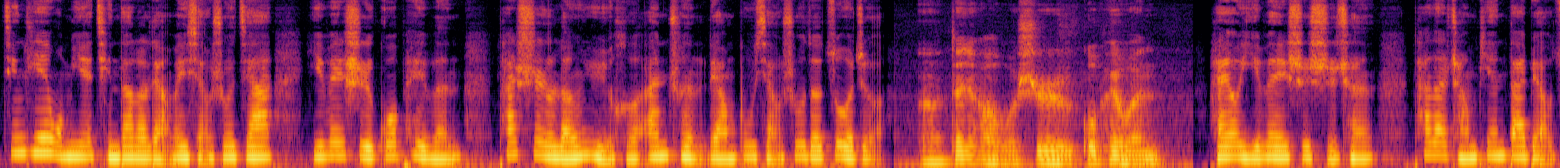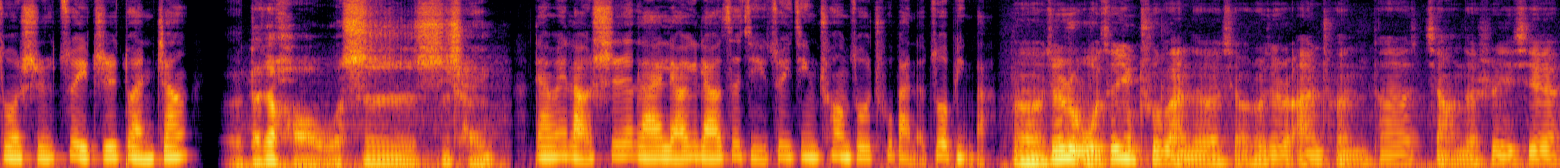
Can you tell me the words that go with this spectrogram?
今天我们也请到了两位小说家，一位是郭佩文，他是《冷雨》和《鹌鹑》两部小说的作者。嗯，大家好，我是郭佩文。还有一位是石晨，他的长篇代表作是《罪之断章》。呃，大家好，我是石晨。两位老师来聊一聊自己最近创作出版的作品吧。嗯，就是我最近出版的小说就是《鹌鹑》，它讲的是一些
